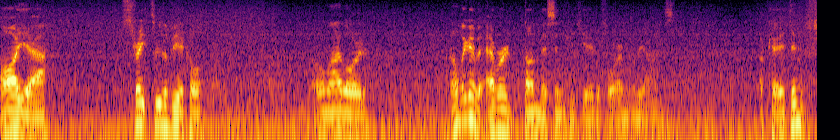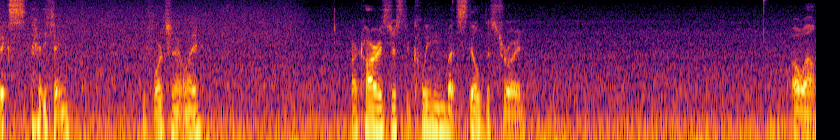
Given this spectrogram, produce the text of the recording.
Oh yeah. Straight through the vehicle. Oh my lord. I don't think I've ever done this in GTA before, I'm gonna be honest. Okay, it didn't fix anything. Unfortunately. Our car is just clean but still destroyed. Oh well.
